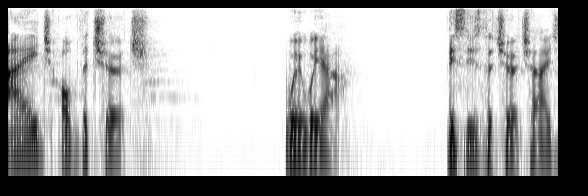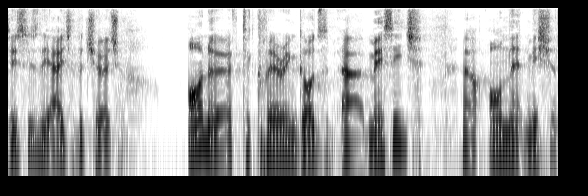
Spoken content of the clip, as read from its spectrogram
age of the church, where we are. This is the church age. This is the age of the church on earth, declaring God's uh, message uh, on that mission.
